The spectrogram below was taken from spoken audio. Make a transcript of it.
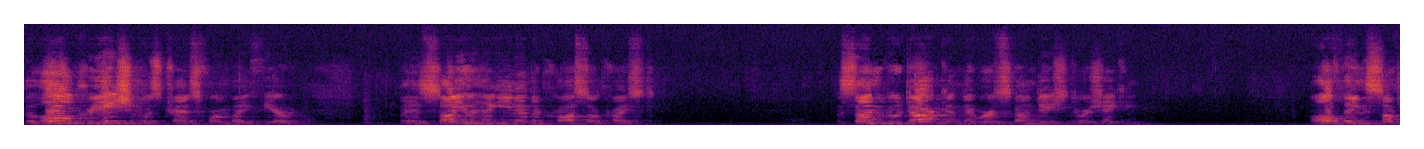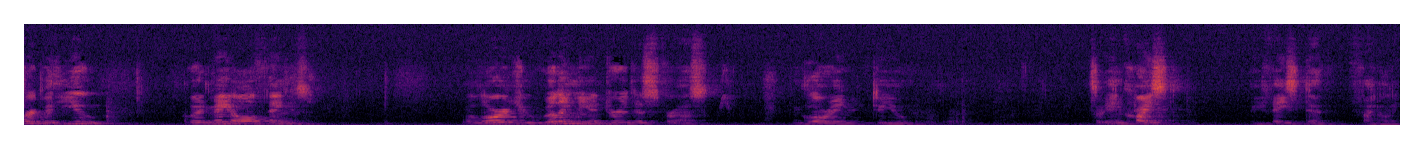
The whole creation was transformed by fear when it saw you hanging on the cross, O Christ. The sun grew dark and the earth's foundations were shaking. All things suffered with you who had made all things. O Lord, you willingly endured this for us. Glory to you. So in Christ, we face death finally.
